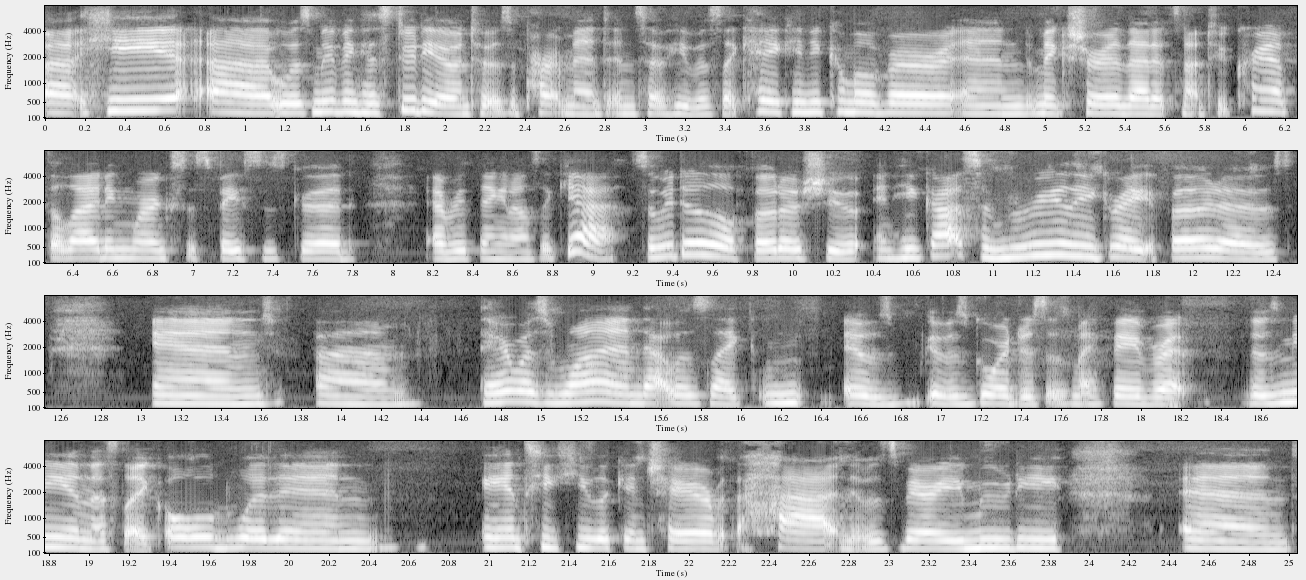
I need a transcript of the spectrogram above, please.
uh, he uh, was moving his studio into his apartment, and so he was like, "Hey, can you come over and make sure that it's not too cramped, the lighting works, the space is good, everything?" And I was like, "Yeah." So we did a little photo shoot, and he got some really great photos. And um, there was one that was like, it was it was gorgeous. It was my favorite. It was me in this like old wooden, antique looking chair with a hat, and it was very moody. And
